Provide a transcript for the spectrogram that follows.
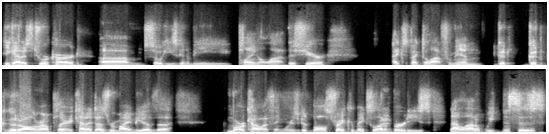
he got his tour card. Um, so he's going to be playing a lot this year. I expect a lot from him. Good, good, good all around player. He kind of does remind me of the Morikawa thing, where he's a good ball striker, makes a lot right. of birdies, not a lot of weaknesses.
